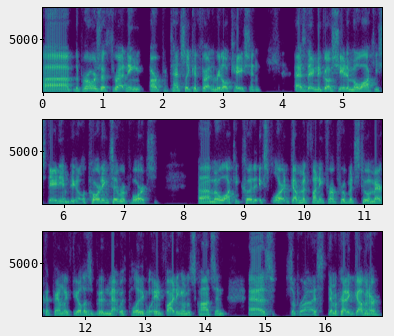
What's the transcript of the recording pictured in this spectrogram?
Uh, the Brewers are threatening, or potentially could threaten relocation as they negotiate a Milwaukee Stadium deal. According to reports, uh, Milwaukee could explore it. Government funding for improvements to American Family Field has been met with political infighting in Wisconsin as surprise. Democratic governor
